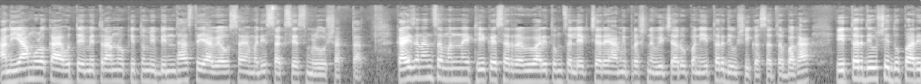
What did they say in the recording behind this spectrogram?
आणि यामुळं काय होते मित्रांनो की तुम्ही बिनधास्त या व्यवसायामध्ये सक्सेस मिळवू शकतात काही जणांचं म्हणणं आहे ठीक आहे सर रविवारी तुमचं लेक्चर आहे आम्ही प्रश्न विचारू पण इतर दिवशी कसं? तर बघा इतर दिवशी दुपारी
